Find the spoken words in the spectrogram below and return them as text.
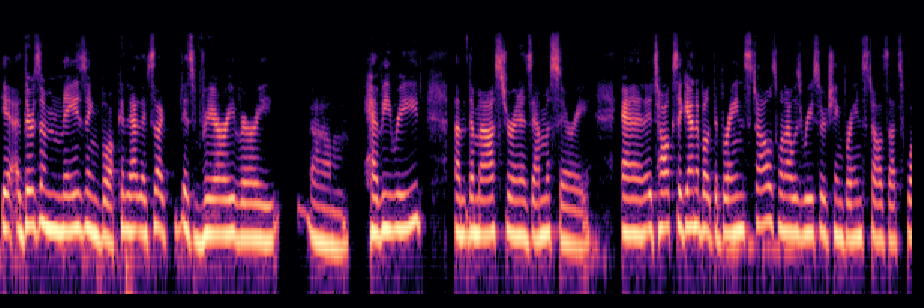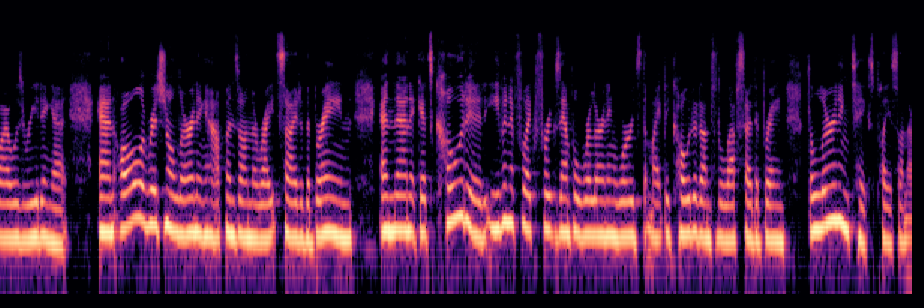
Yeah. There's an amazing book. And that it's like it's very, very um heavy read, um, The Master and His Emissary. And it talks again about the brain styles. When I was researching brain styles, that's why I was reading it. And all original learning happens on the right side of the brain. And then it gets coded, even if, like, for example, we're learning words that might be coded onto the left side of the brain, the learning takes place on the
